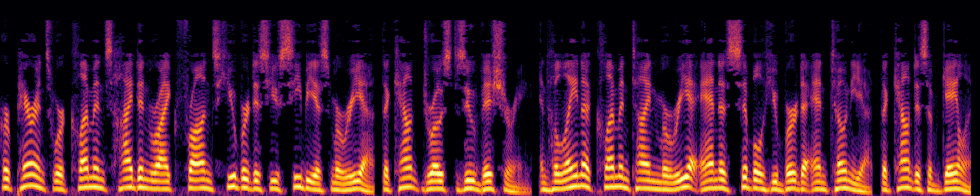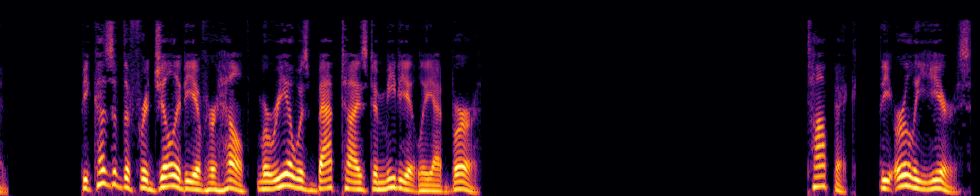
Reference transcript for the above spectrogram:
Her parents were Clemens Heidenreich Franz Hubertus Eusebius Maria, the Count Droste zu Vischering, and Helena Clementine Maria Anna Sibyl Huberta Antonia, the Countess of Galen. Because of the fragility of her health, Maria was baptized immediately at birth. The early years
